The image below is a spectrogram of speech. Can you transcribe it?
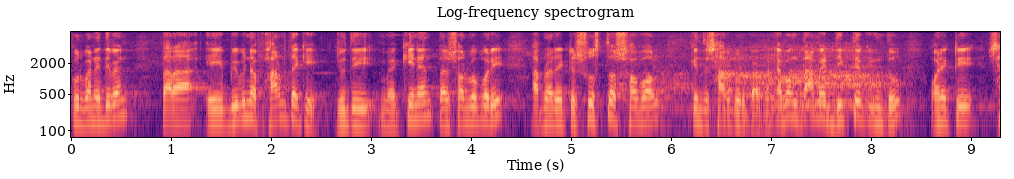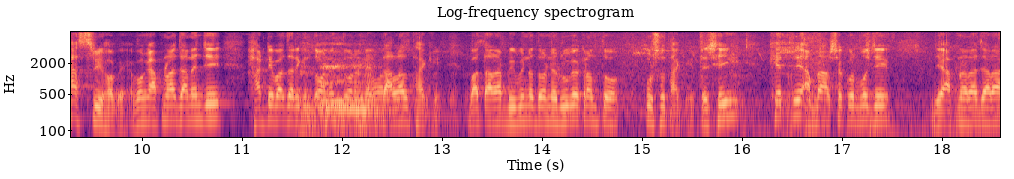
কুরবানি দিবেন, তারা এই বিভিন্ন ফার্ম থেকে যদি কিনেন, তার সর্বোপরি আপনারা একটি সুস্থ, সবল কিন্তু সার গরু পাবেন। এবং দামের দিক থেকে কিন্তু অনেকটি সাশ্রয়ী হবে। এবং আপনারা জানেন যে হাটে বাজারে কিন্তু অনেক ধরনের দালাল থাকে বা তারা বিভিন্ন ধরনের রোগাক্রান্ত পশু থাকে। তো সেই ক্ষেত্রে আমরা আশা করব যে যে আপনারা যারা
